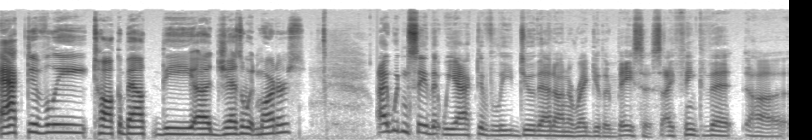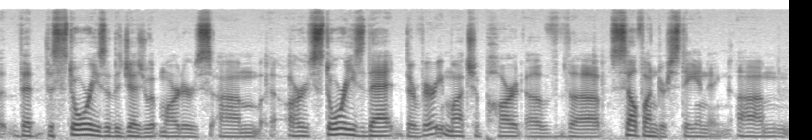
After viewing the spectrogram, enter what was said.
actively talk about the uh, Jesuit martyrs? I wouldn't say that we actively do that on a regular basis. I think that uh, that the stories of the Jesuit martyrs um, are stories that they're very much a part of the self-understanding. Um,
